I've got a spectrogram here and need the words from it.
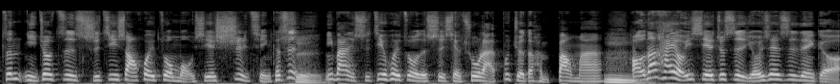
真你就是实际上会做某些事情。可是你把你实际会做的事写出来，不觉得很棒吗？嗯。好，那还有一些就是有一些是那个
